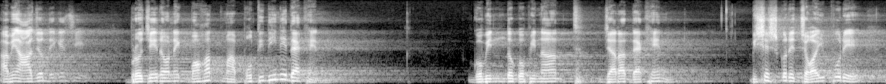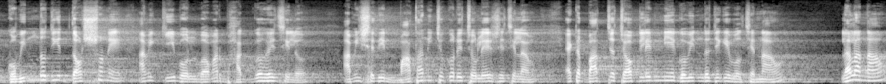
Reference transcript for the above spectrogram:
আমি আজও দেখেছি ব্রজের অনেক মহাত্মা প্রতিদিনই দেখেন। গোবিন্দ গোপীনাথ যারা দেখেন, বিশেষ করে জয়পুরে গোবিন্দজির দর্শনে আমি কি বলব, আমার ভাগ্য হয়েছিল। আমি সেদিন মাথা নিচু করে চলে এসেছিলাম। একটা বাচ্চা চকলেট নিয়ে গোবিন্দজিকে বলছে, নাও। লালা, নাও।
